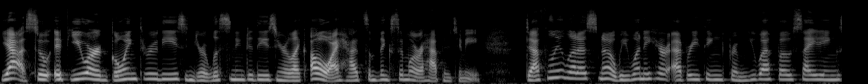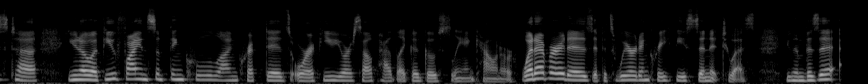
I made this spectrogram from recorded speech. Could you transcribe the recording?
Yeah. So if you are going through these and you're listening to these and you're like, oh, I had something similar happen to me, definitely let us know. We want to hear everything from UFO sightings to, you know, if you find something cool on cryptids or if you yourself had like a ghostly encounter, whatever it is, if it's weird and creepy, send it to us. You can visit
